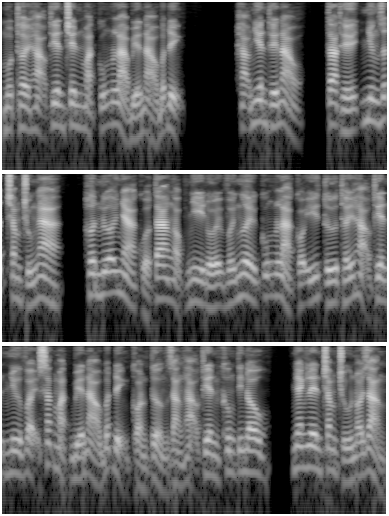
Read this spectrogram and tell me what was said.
Một thời hạo thiên trên mặt cũng là biến ảo bất định. Hạo nhiên thế nào, ta thế nhưng rất chăm chú nga, hơn nữa nhà của ta ngọc nhi đối với ngươi cũng là có ý tứ, thấy hạo thiên như vậy sắc mặt biến ảo bất định còn tưởng rằng hạo thiên không tin đâu nhanh lên chăm chú nói rằng,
